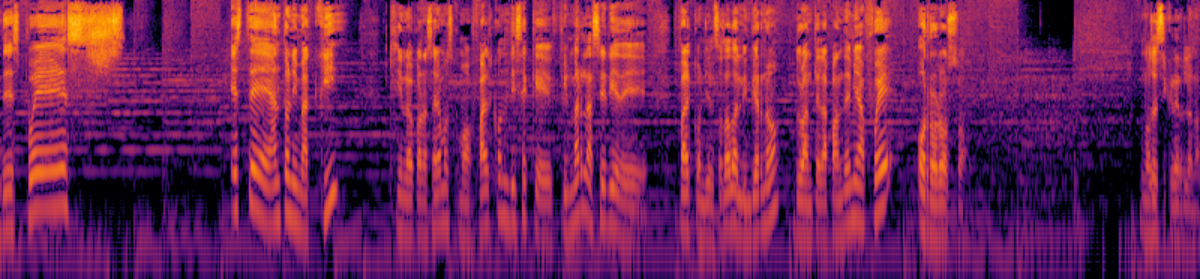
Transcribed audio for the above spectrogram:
después, este Anthony McKee, quien lo conoceremos como Falcon, dice que filmar la serie de Falcon y el Soldado del Invierno durante la pandemia fue horroroso. No sé si creerlo o no.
